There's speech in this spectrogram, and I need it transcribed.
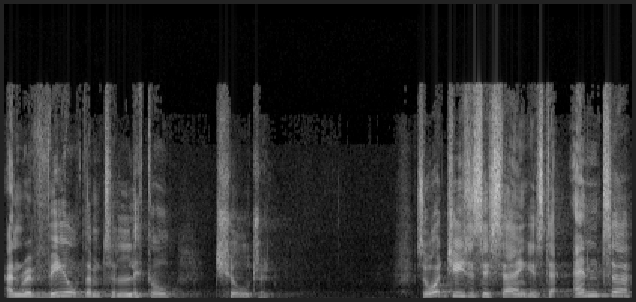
and revealed them to little children. So, what Jesus is saying is to enter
